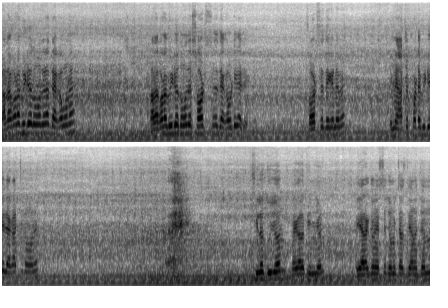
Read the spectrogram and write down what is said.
কাদা করা ভিডিও তোমাদের আর দেখাবো না। সাদা করা ভিডিও তোমাদের শর্টসে দেখাবো, ঠিক আছে? শর্টসে দেখে নেবে। এমনি আচর ফটা ভিডিও দেখাচ্ছি তোমাদের। ছিল দুজন, হয়ে গেল তিনজন। এই আরেকজন এসছে জমি চাষ দেওয়ানোর জন্য।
